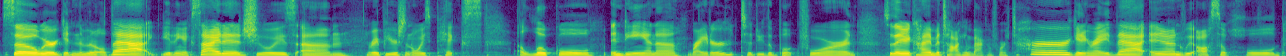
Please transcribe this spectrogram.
So we were getting in the middle of that, getting excited. She always, um, Ray Peterson always picks a local Indiana writer to do the book for. And so they kind of been talking back and forth to her, getting ready that. And we also hold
